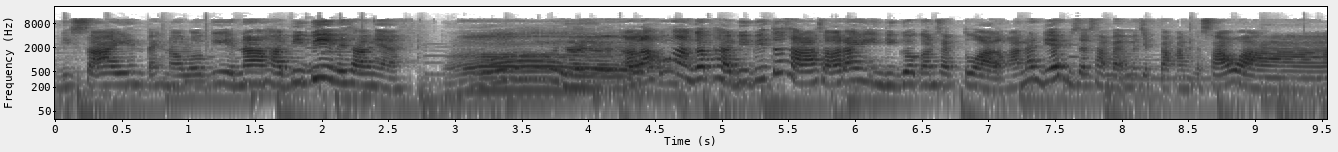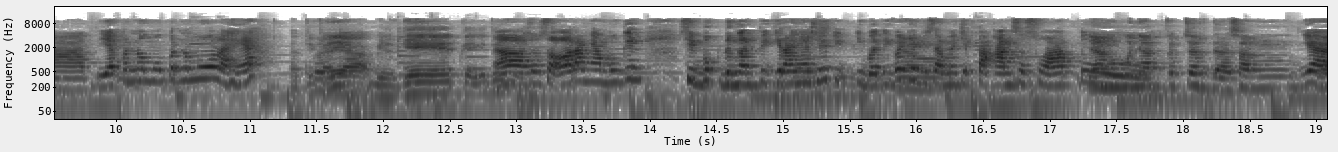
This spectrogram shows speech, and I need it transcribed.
desain, teknologi. Nah, Habibie misalnya. oh ya ya ya Kalau aku nganggap Habibie itu salah seorang yang indigo konseptual karena dia bisa sampai menciptakan pesawat. Ya penemu-penemu lah ya. Berarti Berarti- kayak Bill Gates kayak gitu. Nah, seseorang yang mungkin sibuk dengan pikirannya sendiri tiba-tiba dia bisa menciptakan sesuatu. yang punya kecerdasan ya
